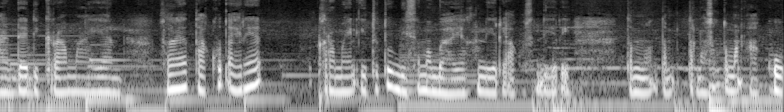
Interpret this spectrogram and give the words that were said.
ada di keramaian. Soalnya takut akhirnya keramaian itu tuh bisa membahayakan diri aku sendiri. Teman tem, termasuk teman aku.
